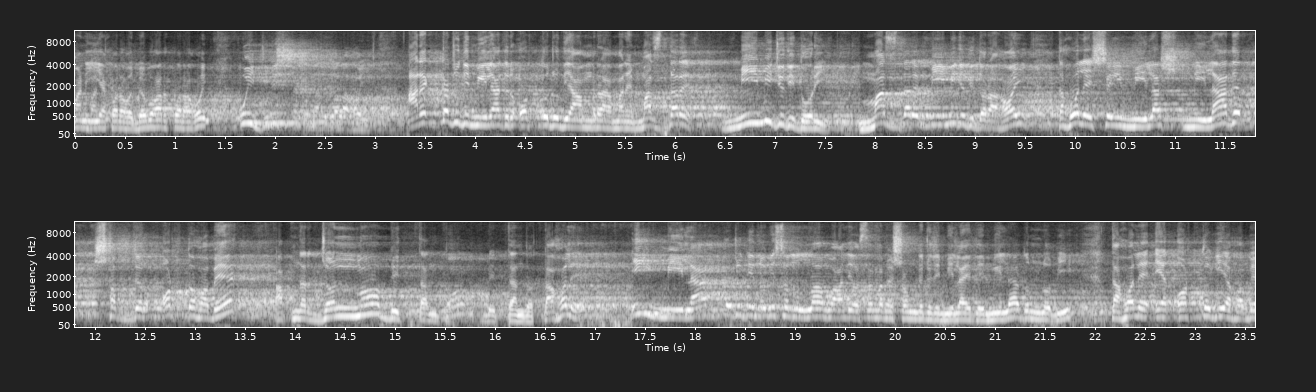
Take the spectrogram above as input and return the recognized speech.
মানে ইয়া করা হয়, ব্যবহার করা হয়, ওই জিনিসটাকে মানে বলা হয়। আরেকটা যদি মিলাদের অর্থ যদি আমরা মানে মাজদারে মিমি যদি ধরি মাজদারে মিমি যদি ধরা হয়, তাহলে সেই মিলাস, মিলাদের শব্দের অর্থ হবে আপনার জন্ম, বৃত্তান্ত বৃত্তান্ত। তাহলে এই মিলাদটা যদি নবী সাল্লাল্লাহু আলী আসাল্লামের সঙ্গে যদি মিলাই দেয়, মিলাদুন নবী তাহলে এর অর্থ গিয়া হবে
